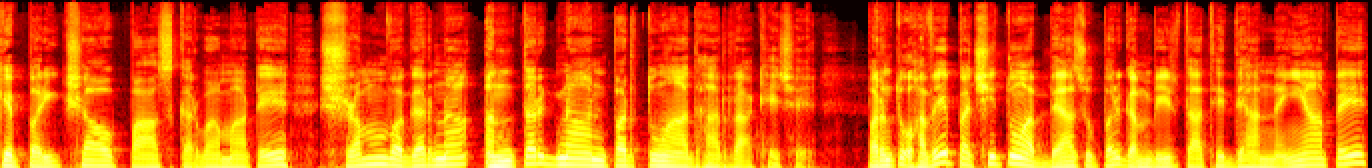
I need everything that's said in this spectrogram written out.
કે પરીક્ષાઓ પાસ કરવા માટે શ્રમ વગરના અંતર્જ્ઞાન પર તું આધાર રાખે છે. પરંતુ હવે પછી તું અભ્યાસ ઉપર ગંભીરતાથી ધ્યાન નહીં આપે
